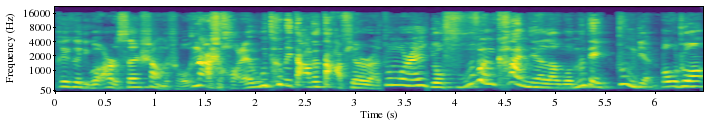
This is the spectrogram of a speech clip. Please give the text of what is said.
黑客帝国二三》上的时候，那是好莱坞特别大的大片儿啊，中国人有福分看见了，我们得重点包装。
